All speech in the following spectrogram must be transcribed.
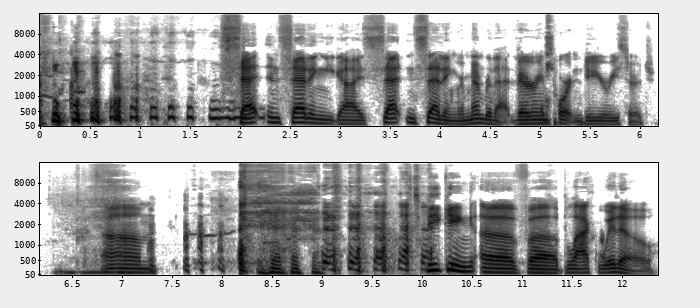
Set and setting, you guys. Set and setting. Remember that. Very important. Do your research. Um, Speaking of uh, Black Widow,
